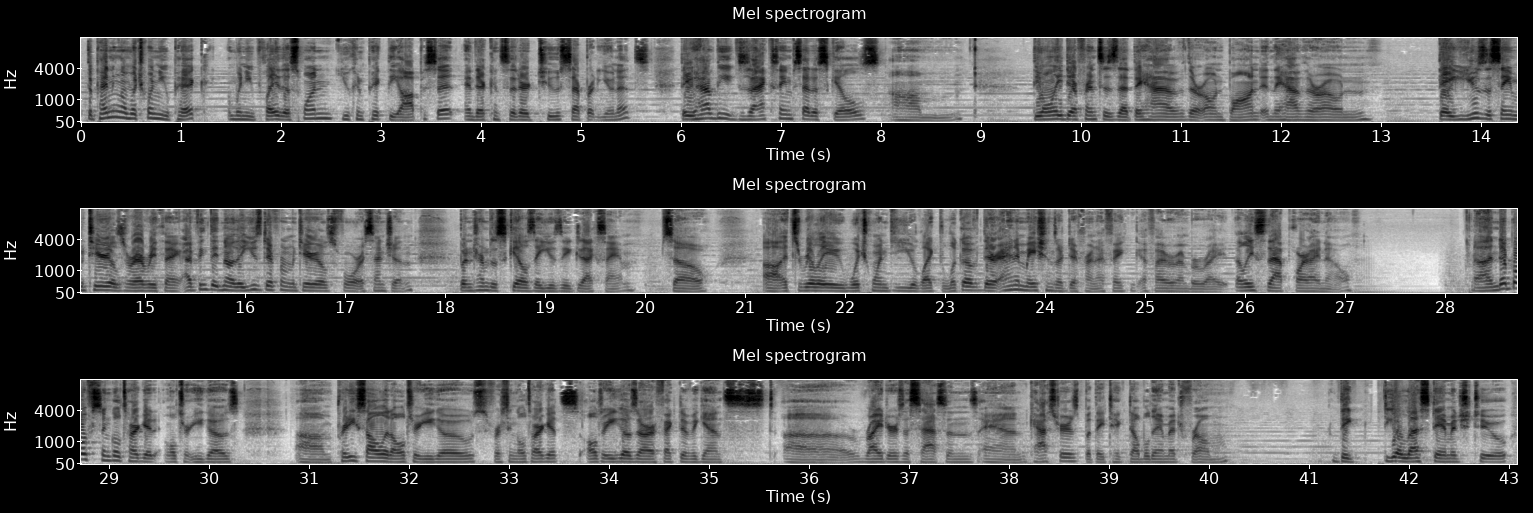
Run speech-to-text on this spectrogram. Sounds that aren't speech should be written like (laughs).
depending on which one you pick, when you play this one, you can pick the opposite, and they're considered two separate units. They have the exact same set of skills. Um, the only difference is that they have their own bond and they have their own. They use the same materials for everything. I think they know they use different materials for Ascension, but in terms of skills, they use the exact same. So. Uh, it's really which one do you like the look of? Their animations are different, if I if I remember right. At least that part I know. Uh, and they're both single target alter egos. Um, pretty solid alter egos for single targets. Alter egos are effective against uh, riders, assassins, and casters, but they take double damage from. They deal less damage to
